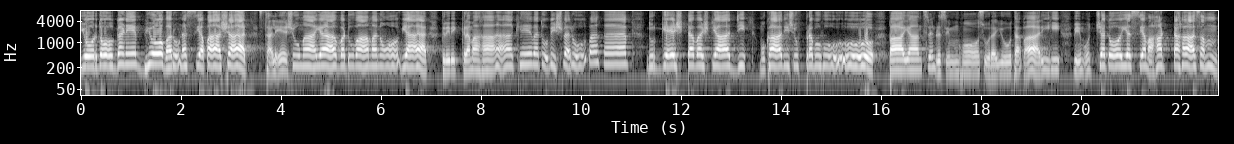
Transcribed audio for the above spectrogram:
ಯೋರ್ದೋ ಗಣೇಭ್ಯೋ ವರುಣಸ್ಯ ಪಾಶಾತ್ ಸ್ಥಳೇಶು ಮಾಯಾ ವಟು ವಾಮನೋ ವ್ಯಾತ್ ತ್ರಿವಿಕ್ರಮಃ ಖೇವತು ವಿಶ್ವರೂಪಃ दुर्गेष्टवष्ट्याज्जि मुखादिषु प्रभुः। पायान् नृसिंहो सुरयूथपारिः विमुच्यतो यस्य महाट्टहासं।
